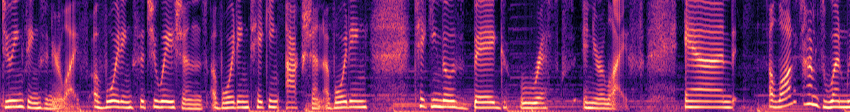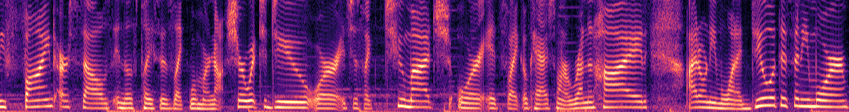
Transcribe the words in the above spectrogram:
doing things in your life, avoiding situations, avoiding taking action, avoiding taking those big risks in your life. And a lot of times when we find ourselves in those places, like when we're not sure what to do, or it's just like too much, or it's like, okay, I just want to run and hide, I don't even want to deal with this anymore,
